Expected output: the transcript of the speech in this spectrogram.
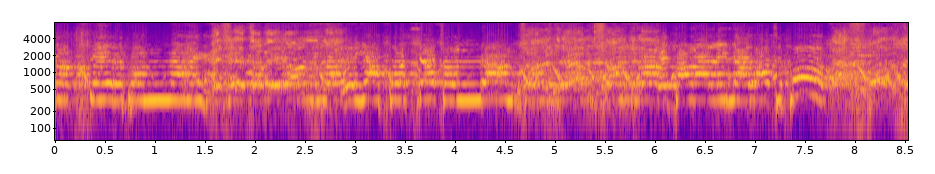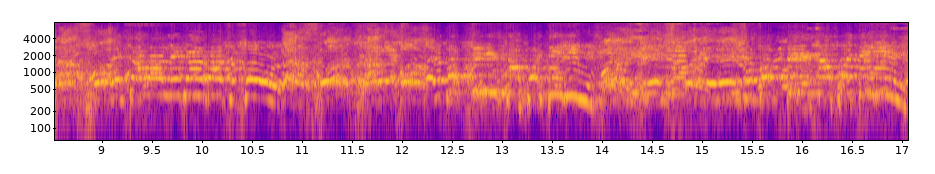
রক্তের বন্যায়। এই আপসটা সংগ্রাম এ চালালি না রাজপথ এ চালালি না রাজপথ এ বত্রিশ না পঁয়ত্রিশ এ বত্রিশ না পঁয়ত্রিশ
